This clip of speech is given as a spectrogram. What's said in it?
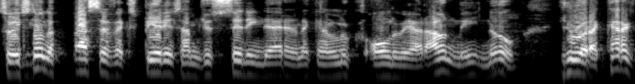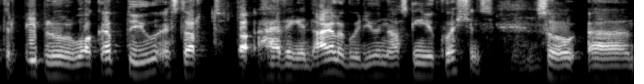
So it's not a passive experience. I'm just sitting there and I can look all the way around me. No, you are a character. People will walk up to you and start ta- having a dialogue with you and asking you questions. Mm-hmm. So um,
